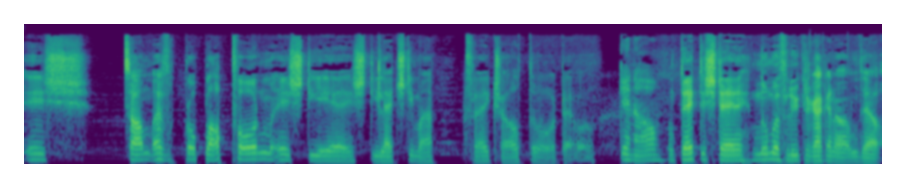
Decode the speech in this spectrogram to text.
ist einfach pro Plattform ist die, ist die letzte Map freigeschaltet worden. Genau. Und dort ist der nur Flüger gegeneinander, ja.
